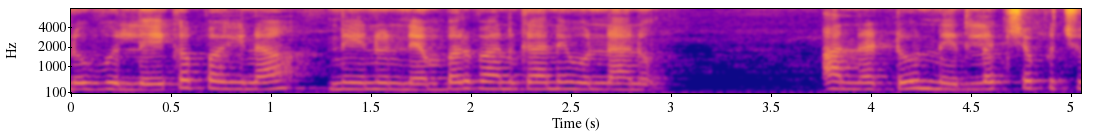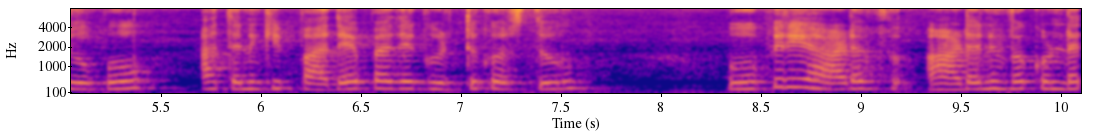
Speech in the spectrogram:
నువ్వు లేకపోయినా నేను నెంబర్ వన్గానే ఉన్నాను అన్నట్టు నిర్లక్ష్యపు చూపు అతనికి పదే పదే గుర్తుకొస్తూ ఊపిరి ఆడ ఆడనివ్వకుండా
